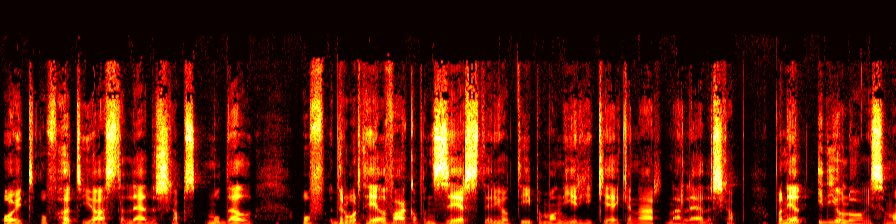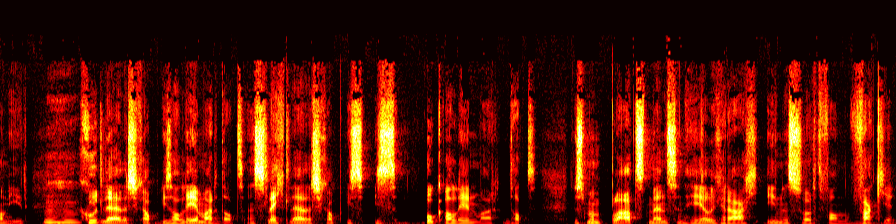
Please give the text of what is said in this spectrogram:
ooit of het juiste leiderschapsmodel. Of er wordt heel vaak op een zeer stereotype manier gekeken naar, naar leiderschap. Op een heel ideologische manier. Mhm. Goed leiderschap is alleen maar dat. En slecht leiderschap is, is ook alleen maar dat. Dus men plaatst mensen heel graag in een soort van vakje.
